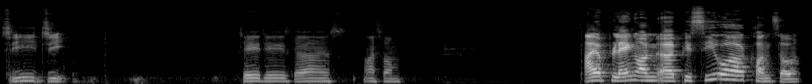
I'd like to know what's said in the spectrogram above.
GG. GG's, guys. Nice one. Are you playing on uh, PC or console?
